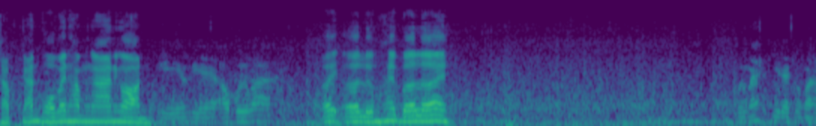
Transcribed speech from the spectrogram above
ครับงั้นผมไปทำงานก่อน โอเคโอเคเอาเบอร์ว่าเอ้ยเออลืมให้เบอร์เลย เบอร์ไหมมีอะไรโทรมา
